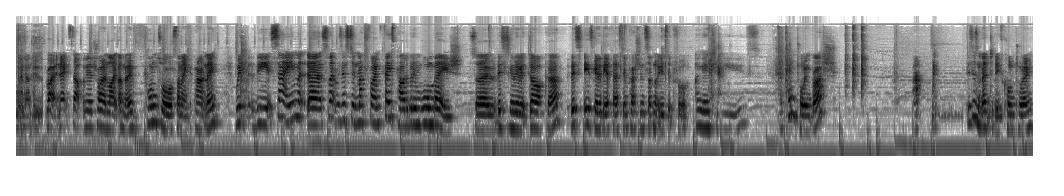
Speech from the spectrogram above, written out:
what are you gonna do? Right, next up I'm gonna try and like, I don't know, contour or something apparently with the same uh, sweat resistant mattifying face powder but in warm beige. So this is going to be a bit darker. This is going to be a first impression so I've not used it before. I'm going to use a contouring brush. This isn't meant to be for contouring.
